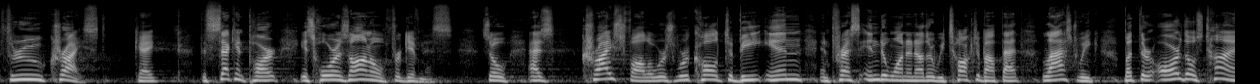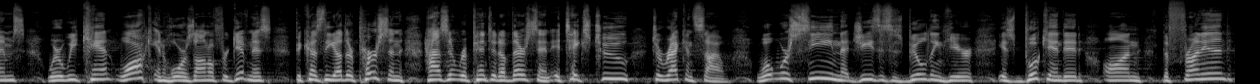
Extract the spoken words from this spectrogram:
through Christ, okay? The second part is horizontal forgiveness. So as Christ followers, we're called to be in and press into one another. We talked about that last week. But there are those times where we can't walk in horizontal forgiveness because the other person hasn't repented of their sin. It takes two to reconcile. What we're seeing that Jesus is building here is bookended on the front end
